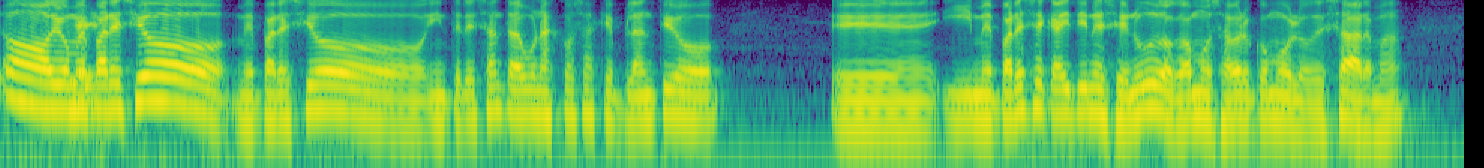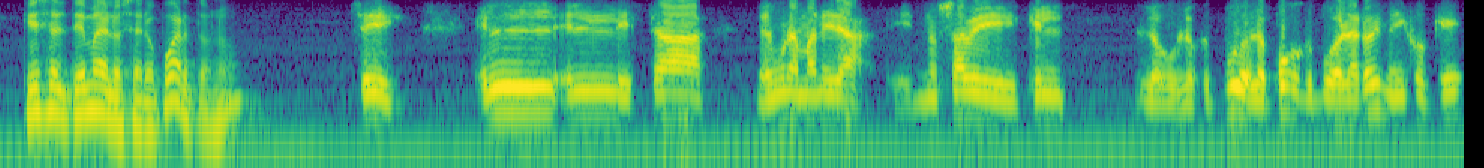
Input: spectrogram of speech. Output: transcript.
No, digo, me pareció, me pareció interesante algunas cosas que planteó eh, y me parece que ahí tiene ese nudo que vamos a ver cómo lo desarma, que es el tema de los aeropuertos, ¿no? Sí, él, él está de alguna manera, eh, no sabe que él, lo, lo que pudo, lo poco que pudo hablar hoy, me dijo que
